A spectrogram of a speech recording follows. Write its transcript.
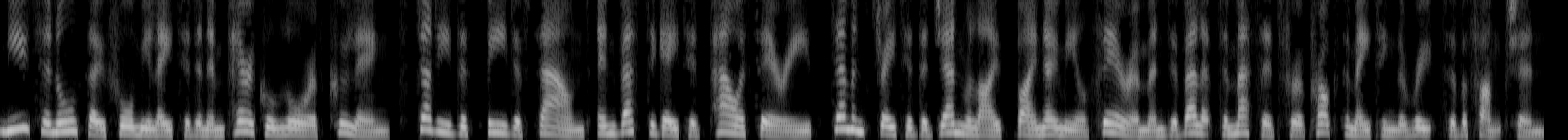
Newton also formulated an empirical law of cooling, studied the speed of sound, investigated power series, demonstrated the generalized binomial theorem and developed a method for approximating the roots of a function.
